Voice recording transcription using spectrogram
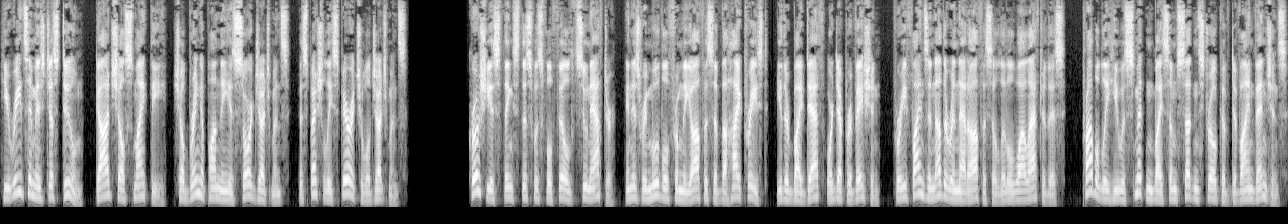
He reads him as just doom, God shall smite thee, shall bring upon thee his sore judgments, especially spiritual judgments. Grotius thinks this was fulfilled soon after, in his removal from the office of the high priest, either by death or deprivation, for he finds another in that office a little while after this, probably he was smitten by some sudden stroke of divine vengeance.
